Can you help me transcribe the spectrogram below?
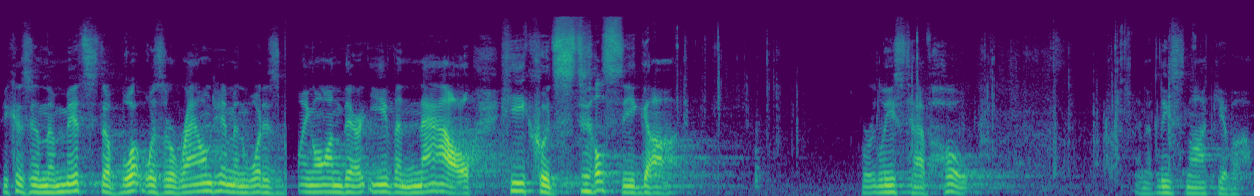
Because in the midst of what was around him and what is going on there, even now, he could still see God. Or at least have hope. And at least not give up.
